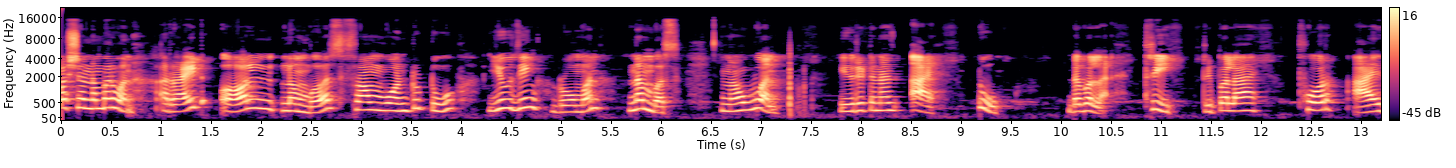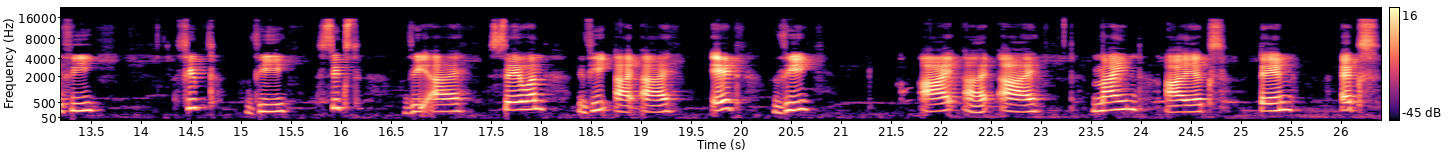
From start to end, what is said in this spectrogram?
Question number 1. Write all numbers from 1 to 2 using Roman numbers. Now 1 is written as I, 2 double I, 3 triple I, 4 IV, 5th V, 6th VI, 7 VII, 8 V III, 9 IX, 10 X,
